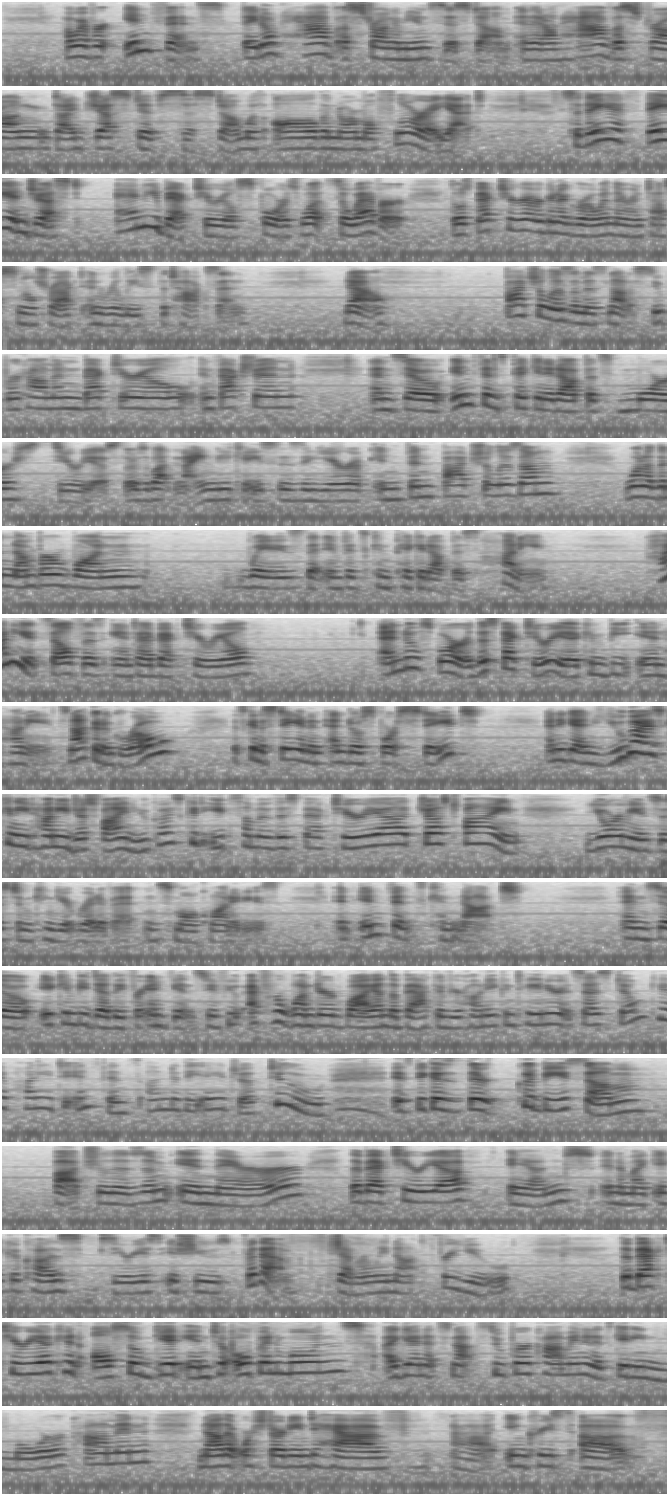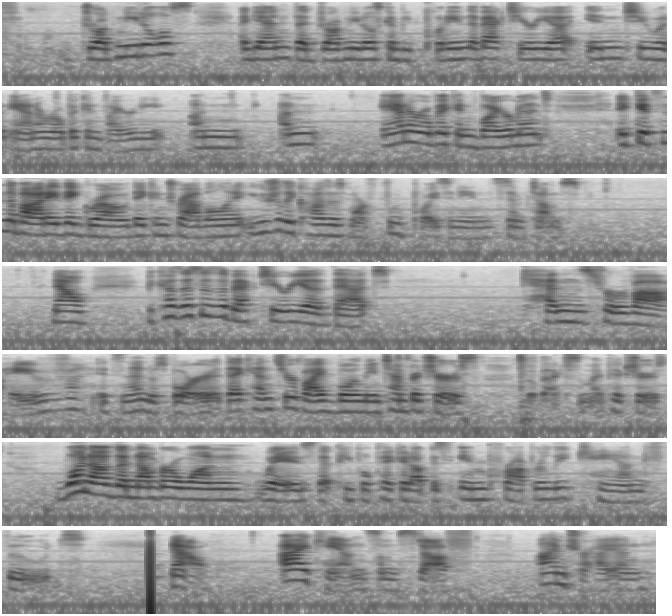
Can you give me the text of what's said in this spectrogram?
However, infants, they don't have a strong immune system and they don't have a strong digestive system with all the normal flora yet. So they if they ingest any bacterial spores whatsoever, those bacteria are going to grow in their intestinal tract and release the toxin. Now, botulism is not a super common bacterial infection. And so infants picking it up, it's more serious. There's about 90 cases a year of infant botulism. One of the number one ways that infants can pick it up is honey. Honey itself is antibacterial. Endospore, this bacteria can be in honey. It's not going to grow. It's going to stay in an endospore state and again, you guys can eat honey just fine. You guys could eat some of this bacteria just fine. Your immune system can get rid of it in small quantities, and infants cannot. And so it can be deadly for infants. If you ever wondered why on the back of your honey container it says, don't give honey to infants under the age of two, it's because there could be some botulism in there, the bacteria, and, and it, might, it could cause serious issues for them. Generally not for you. The bacteria can also get into open wounds. Again, it's not super common and it's getting more common now that we're starting to have uh, increase of drug needles. Again, the drug needles can be putting the bacteria into an anaerobic anaerobic environment. It gets in the body, they grow, they can travel, and it usually causes more food poisoning symptoms. Now, because this is a bacteria that can survive, it's an endospore, that can survive boiling temperatures. Go back to some of my pictures. One of the number one ways that people pick it up is improperly canned foods. Now, I can some stuff. I'm trying.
